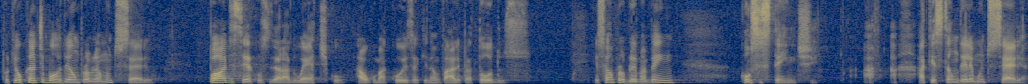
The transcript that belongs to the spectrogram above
porque o Kant mordeu um problema muito sério. Pode ser considerado ético alguma coisa que não vale para todos? Isso é um problema bem consistente. A, a, a questão dele é muito séria.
